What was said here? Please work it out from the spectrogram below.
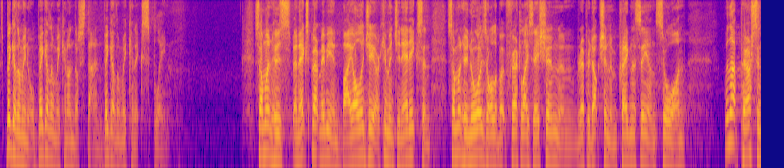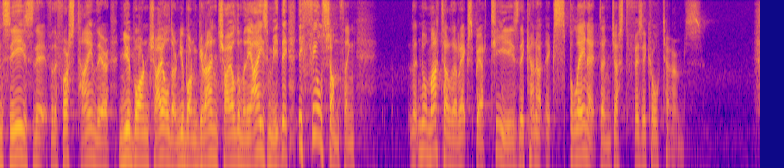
It's bigger than we know, bigger than we can understand, bigger than we can explain. Someone who's an expert maybe in biology or human genetics, and someone who knows all about fertilization and reproduction and pregnancy and so on when that person sees the, for the first time their newborn child or newborn grandchild, and when the eyes meet, they, they feel something that no matter their expertise, they cannot explain it in just physical terms.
